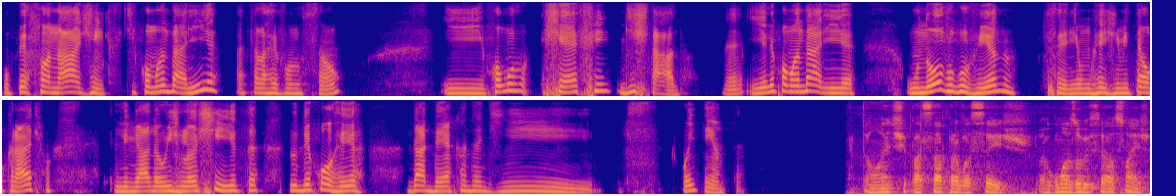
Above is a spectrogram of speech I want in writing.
o personagem que comandaria aquela revolução e como chefe de Estado. Né? E ele comandaria um novo governo, que seria um regime teocrático, ligado ao Islã xiita, no decorrer da década de 80. Então, antes de passar para vocês algumas observações.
